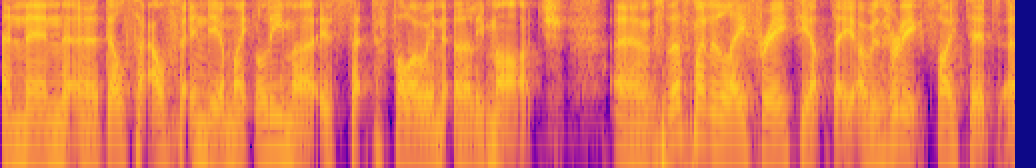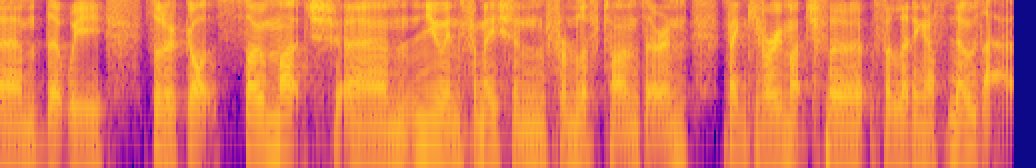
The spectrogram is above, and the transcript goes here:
And then uh, Delta Alpha India Mike Lima is set to follow in early March. Um, so that's my little A380 update. I was really excited um, that we sort of got so much um, new information from Lufthansa, and thank you very much for for letting us know that.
